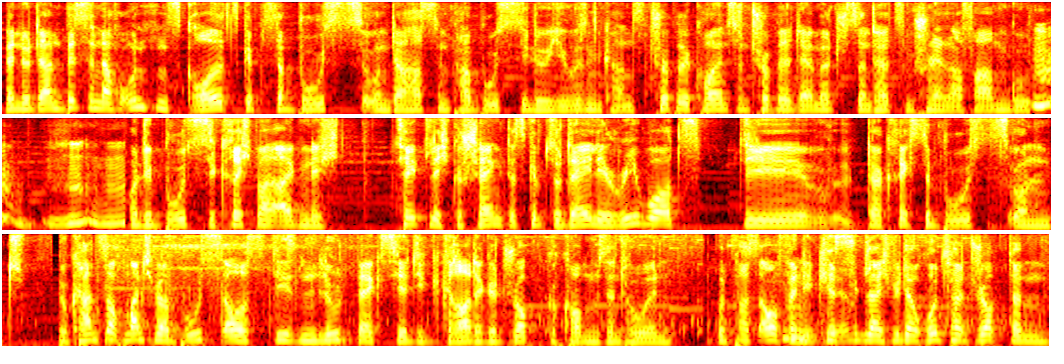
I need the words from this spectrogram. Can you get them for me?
Wenn du dann ein bisschen nach unten scrollst, gibt's da Boosts und da hast du ein paar Boosts, die du usen kannst. Triple Coins und Triple Damage sind halt zum schneller Farben gut. Mhm, mhm. Und die Boosts, die kriegt man eigentlich täglich geschenkt. Es gibt so Daily Rewards, die, da kriegst du Boosts und du kannst auch manchmal Boosts aus diesen Lootbags hier, die gerade gedroppt gekommen sind, holen. Und pass auf, wenn die Okay. Kiste gleich wieder runterdroppt, dann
